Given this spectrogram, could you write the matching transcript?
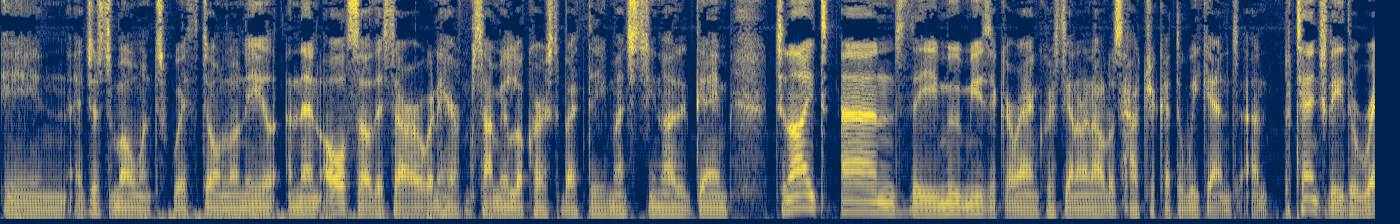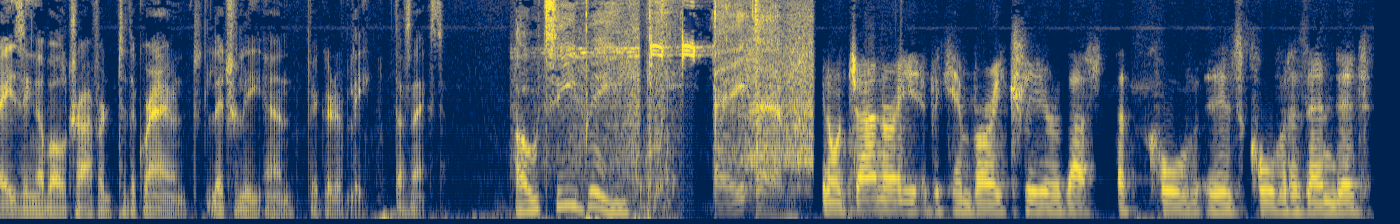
in uh, just a moment with Donal O'Neill. And then also this hour, we're going to hear from Samuel Luckhurst about the Manchester United game tonight and the mood music around Cristiano Ronaldo's hat trick at the weekend and potentially the raising of Old Trafford to the ground, literally and figuratively. That's next. OTB AM. You know, January it became very clear that that COVID, is COVID has ended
